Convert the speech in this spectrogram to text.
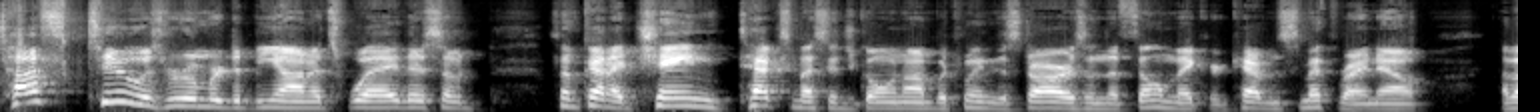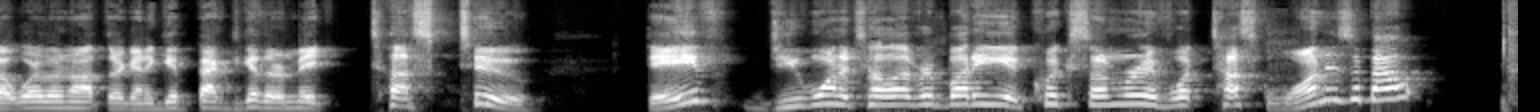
Tusk Two is rumored to be on its way. There's some some kind of chain text message going on between the stars and the filmmaker Kevin Smith right now about whether or not they're going to get back together and make Tusk Two. Dave, do you want to tell everybody a quick summary of what Tusk One is about?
